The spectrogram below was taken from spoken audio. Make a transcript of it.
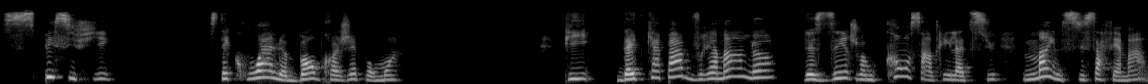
spécifier c'était quoi le bon projet pour moi? Puis d'être capable vraiment de se dire, je vais me concentrer là-dessus, même si ça fait mal.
